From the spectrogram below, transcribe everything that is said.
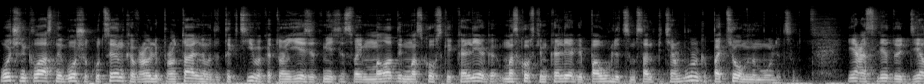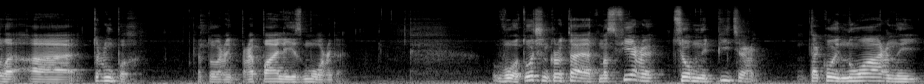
Очень классный Гоша Куценко в роли брутального детектива, который ездит вместе со своим молодым московским, коллега, московским коллегой по улицам Санкт-Петербурга, по темным улицам, и расследует дело о трупах, которые пропали из морга. Вот, очень крутая атмосфера, темный Питер, такой нуарный,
